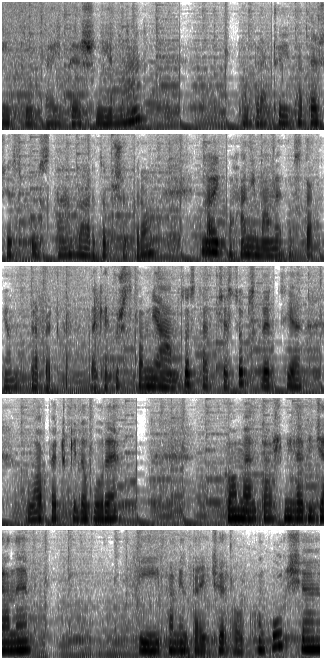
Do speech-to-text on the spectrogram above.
I tutaj też nie ma. Dobra, czyli ta też jest pusta, bardzo przykro. No i kochani, mamy ostatnią drapeczkę. Tak jak już wspomniałam, zostawcie subskrypcję, łapeczki do góry, komentarz mile widziany i pamiętajcie o konkursie.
